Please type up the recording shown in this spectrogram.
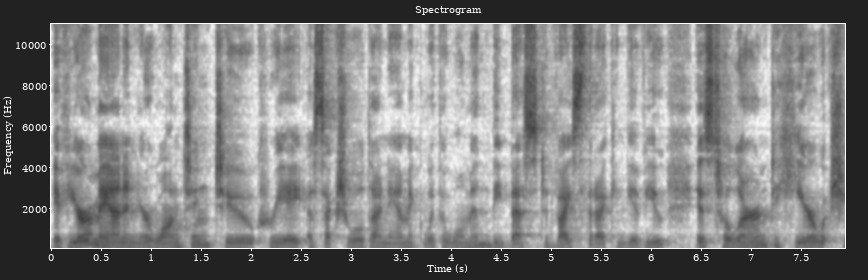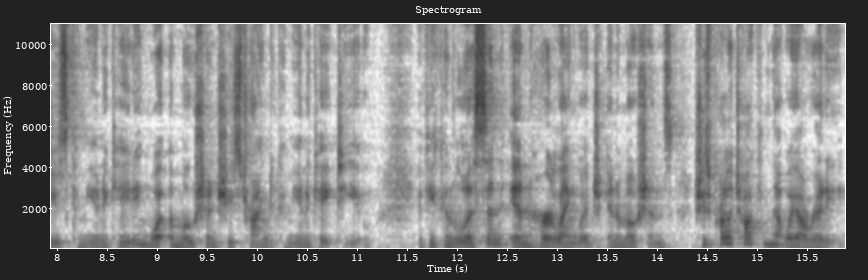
If you're a man and you're wanting to create a sexual dynamic with a woman, the best advice that I can give you is to learn to hear what she's communicating, what emotion she's trying to communicate to you. If you can listen in her language, in emotions, she's probably talking that way already.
